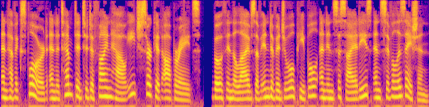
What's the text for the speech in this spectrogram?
and have explored and attempted to define how each circuit operates, both in the lives of individual people and in societies and civilization.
